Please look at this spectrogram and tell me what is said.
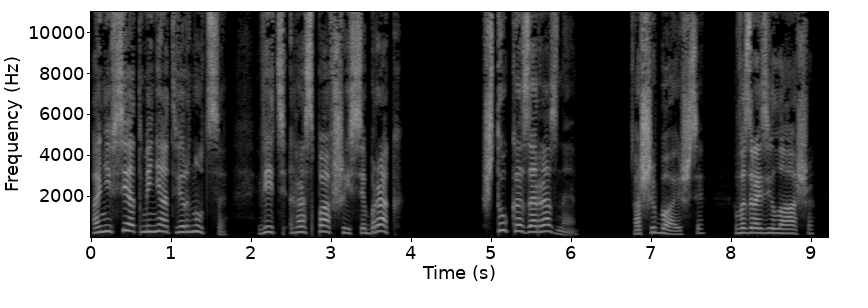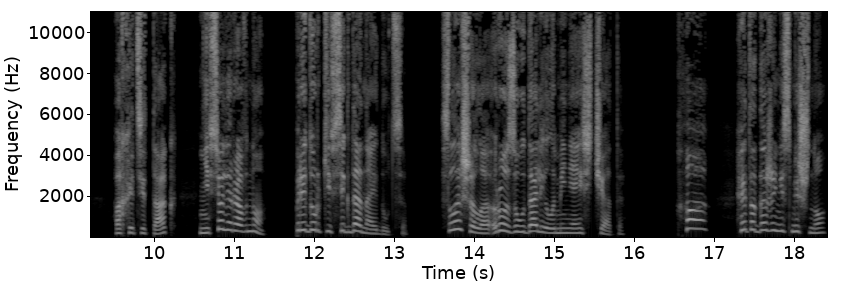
Они все от меня отвернутся, ведь распавшийся брак — штука заразная». «Ошибаешься», — возразила Аша. «А хоть и так, не все ли равно? Придурки всегда найдутся. Слышала, Роза удалила меня из чата». «Ха! Это даже не смешно.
